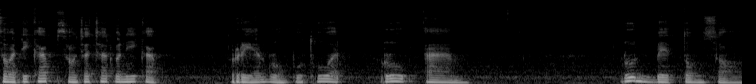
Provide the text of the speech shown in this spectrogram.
สวัสดีครับสองชัดๆวันนี้กับเหรียญหลวงปู่ทวด รูปอาม รุ่นเบตงสอง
